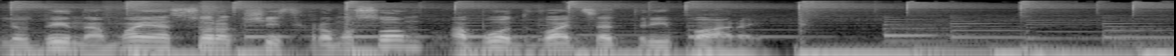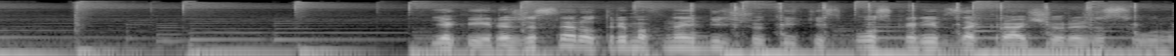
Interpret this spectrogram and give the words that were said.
Людина має 46 хромосом або 23 пари. Який режисер отримав найбільшу кількість Оскарів за кращу режисуру?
